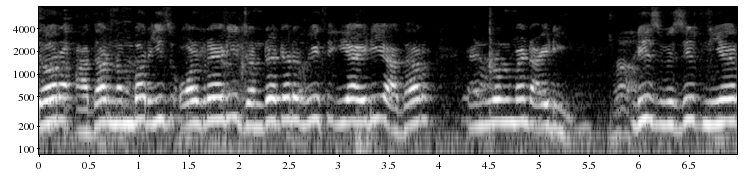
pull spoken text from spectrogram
your Aadhaar number is already generated with EID Aadhaar enrolment ID please visit near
